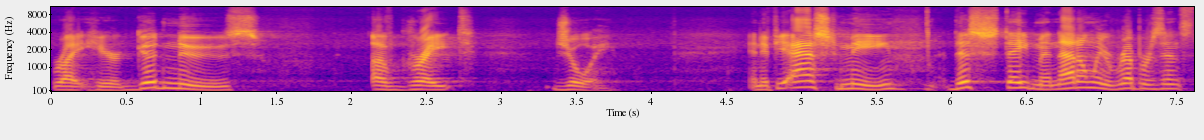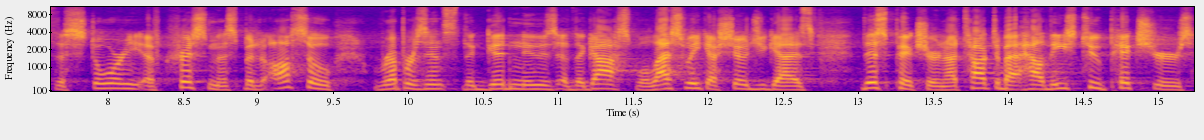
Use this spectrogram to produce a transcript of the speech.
right here good news of great joy. And if you ask me, this statement not only represents the story of Christmas, but it also represents the good news of the gospel. Last week I showed you guys this picture, and I talked about how these two pictures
